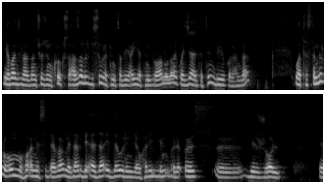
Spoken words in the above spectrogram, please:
yabancılardan çocuğun korkusu azalır bir suretin tabiiyetin doğal olarak ve cadetin büyük oranda. Ve testemirru ummuhu annesi devam eder bir edai devrin cevheriyin böyle öz e, bir rol e,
